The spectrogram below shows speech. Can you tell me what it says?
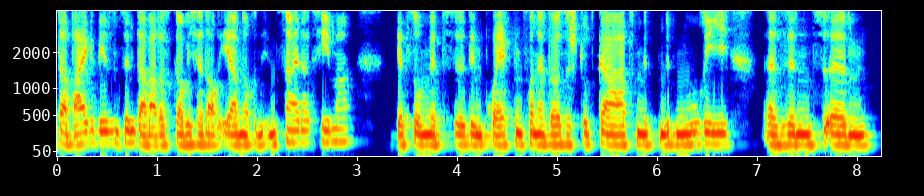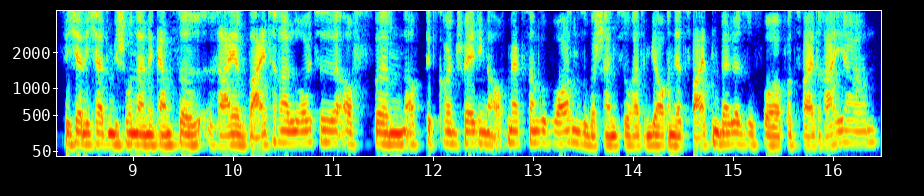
dabei gewesen sind. Da war das, glaube ich, halt auch eher noch ein Insider-Thema. Jetzt so mit äh, den Projekten von der Börse Stuttgart, mit, mit Nuri, äh, sind ähm, sicherlich hatten wir schon eine ganze Reihe weiterer Leute auf, ähm, auf Bitcoin Trading aufmerksam geworden. So wahrscheinlich so hatten wir auch in der zweiten Welle, so vor, vor zwei, drei Jahren.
